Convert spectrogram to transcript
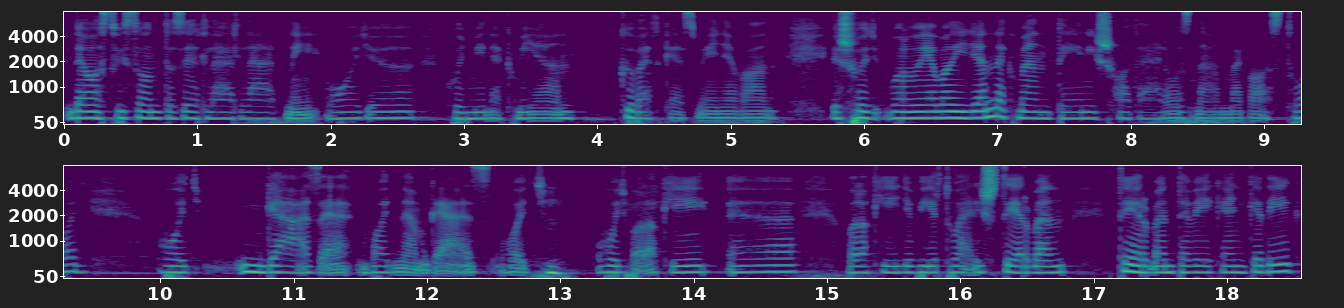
de azt viszont azért lehet látni, hogy, hogy minek milyen következménye van. És hogy valójában így ennek mentén is határoznám meg azt, hogy, hogy gáz-e, vagy nem gáz, hogy, hm. hogy valaki, valaki így a virtuális térben, térben tevékenykedik,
